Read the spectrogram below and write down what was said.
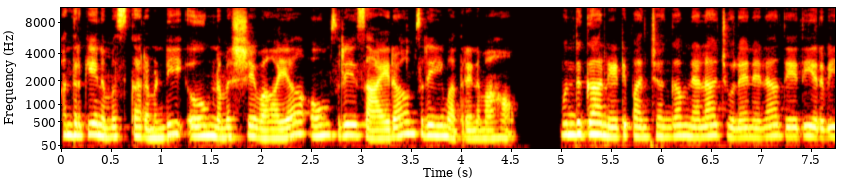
అందరికీ నమస్కారం అండి ఓం నమశివాయ ఓం శ్రీ సాయిరాం శ్రీ మాత్రే నమ. ముందుగా నేటి పంచాంగం నెల జూలై నెల తేదీ ఇరవై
